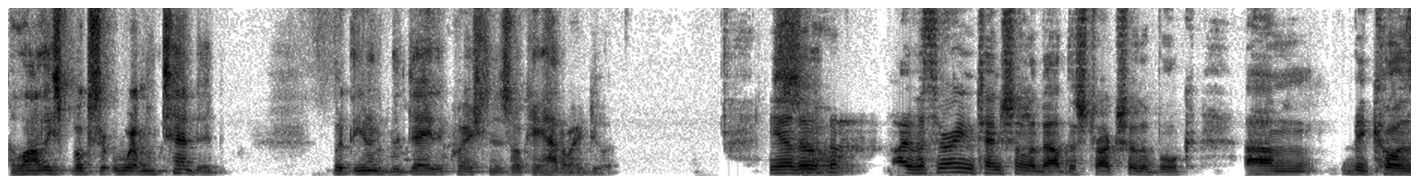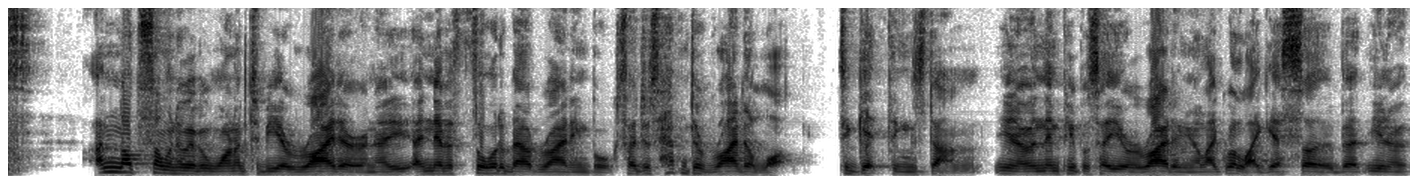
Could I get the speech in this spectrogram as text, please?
a lot of these books are well intended, but at the end of the day, the question is, okay, how do I do it? Yeah, so, I was very intentional about the structure of the book um, because I'm not someone who ever wanted to be a writer, and I, I never thought about writing books. I just happened to write a lot to get things done, you know. And then people say you're a writer, and you're like, well, I guess so. But you know,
